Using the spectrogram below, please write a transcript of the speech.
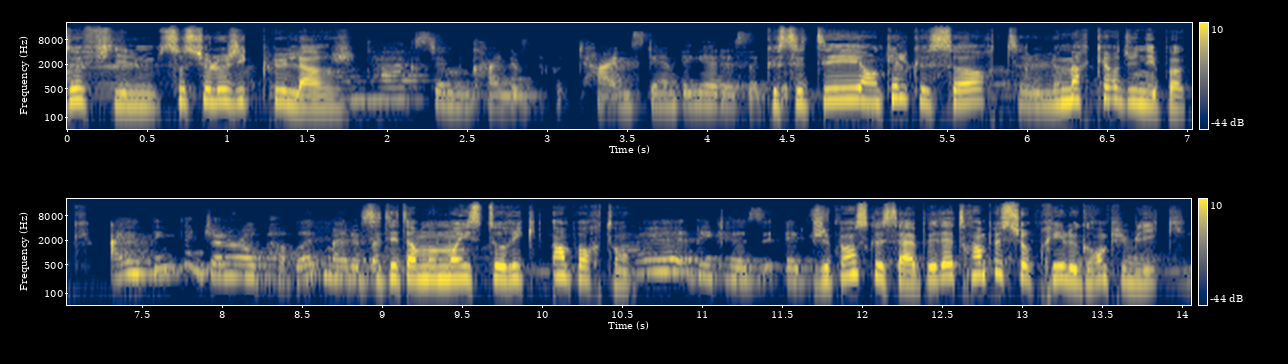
de film sociologique plus large, que c'était en quelque sorte le marqueur d'une époque. C'était un moment historique important. Je pense que ça a peut-être un peu surpris le grand public,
